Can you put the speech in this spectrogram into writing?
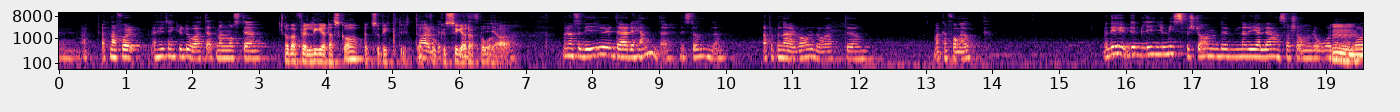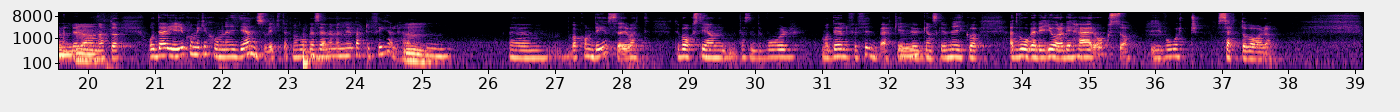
Eh, Att, att man får, hur tänker du då? Att, att man måste Och varför är ledarskapet så viktigt att fokusera på? Ja. Men alltså det är ju där det händer, i stunden. Apropå närvaro då, att eh, man kan fånga upp. Men det, det blir ju missförstånd när det gäller ansvarsområden Mm, och roller och mm. annat. Och, och där är ju kommunikationen igen så viktig, att man vågar säga nej men nu vart det fel här. Mm. Mm. Ehm, vad kom det sig? Och att tillbaks till en, alltså, vår modell för feedback är ju Mm. ganska unik. Och att våga det, göra det här också, i vårt sätt att vara.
